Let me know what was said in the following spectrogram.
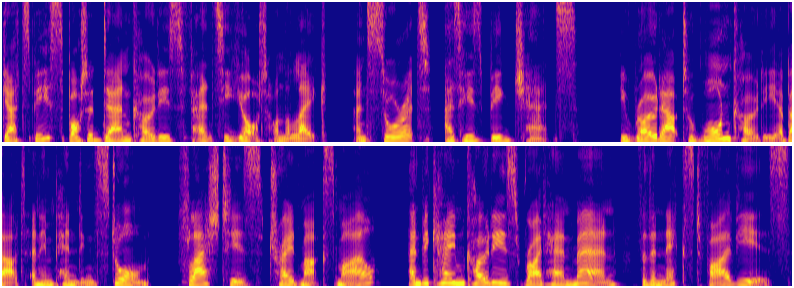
Gatsby spotted Dan Cody's fancy yacht on the lake and saw it as his big chance. He rowed out to warn Cody about an impending storm, flashed his trademark smile, and became Cody's right hand man for the next five years.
